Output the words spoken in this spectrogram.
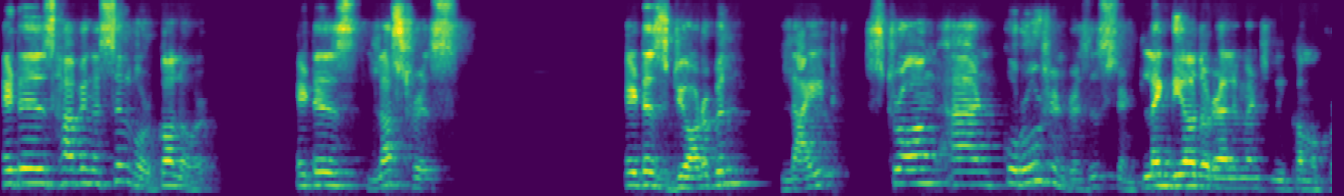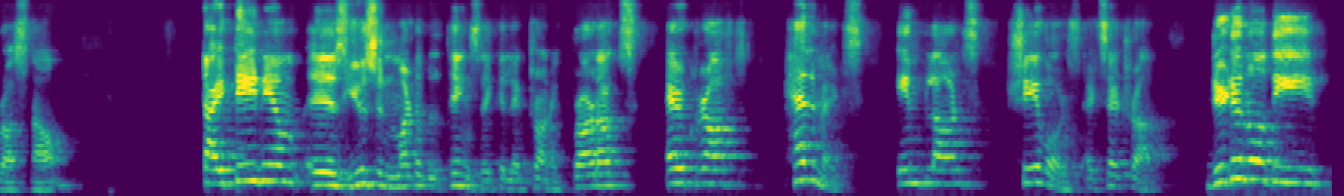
it is having a silver color. It is lustrous. It is durable, light, strong, and corrosion resistant, like the other elements we come across now. Titanium is used in multiple things like electronic products, aircrafts, helmets, implants, shavers, etc. Did you know the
